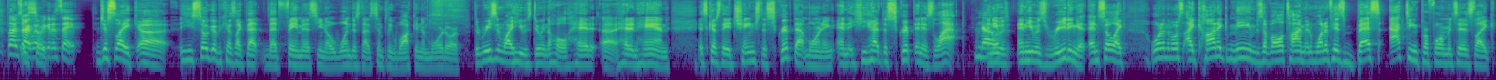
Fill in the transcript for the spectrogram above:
but I'm sorry, It's what so- were we gonna say? Just like uh he's so good because like that that famous you know one does not simply walk into mordor. The reason why he was doing the whole head uh head in hand is because they had changed the script that morning and he had the script in his lap. No. and he was and he was reading it. And so like one of the most iconic memes of all time and one of his best acting performances like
